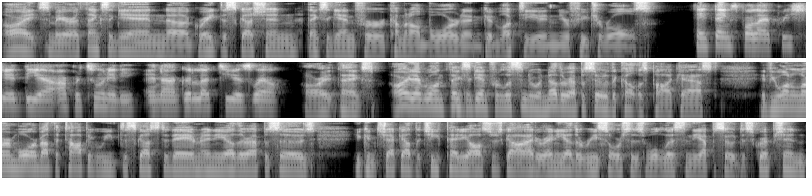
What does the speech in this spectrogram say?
all right, Samira, thanks again. Uh, great discussion. Thanks again for coming on board and good luck to you in your future roles. Hey, thanks, Paul. I appreciate the uh, opportunity and uh, good luck to you as well. All right, thanks. All right, everyone. Thanks again for listening to another episode of the Cutlass Podcast. If you want to learn more about the topic we've discussed today or any other episodes, you can check out the Chief Petty Officer's Guide or any other resources we'll list in the episode description.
